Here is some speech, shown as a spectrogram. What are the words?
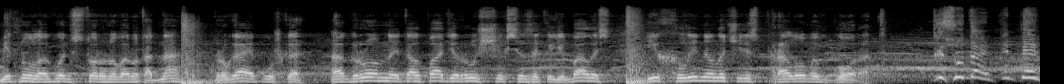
метнула огонь в сторону ворот одна, другая пушка. Огромная толпа дерущихся заколебалась и хлынула через проломы в город. Государь, теперь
